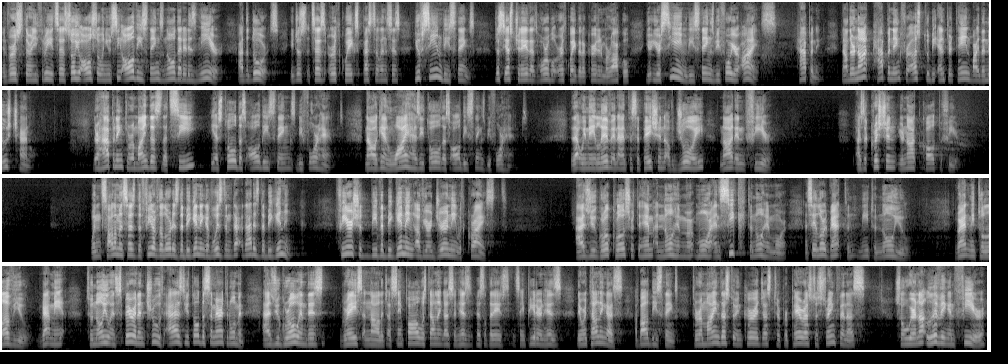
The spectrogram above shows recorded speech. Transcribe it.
in verse 33, it says, So you also, when you see all these things, know that it is near at the doors. You just it says earthquakes, pestilences. You've seen these things. Just yesterday, that horrible earthquake that occurred in Morocco, you're seeing these things before your eyes happening. Now, they're not happening for us to be entertained by the news channel. They're happening to remind us that, see, He has told us all these things beforehand. Now, again, why has He told us all these things beforehand? That we may live in anticipation of joy, not in fear. As a Christian, you're not called to fear. When Solomon says the fear of the Lord is the beginning of wisdom, that, that is the beginning. Fear should be the beginning of your journey with Christ. As you grow closer to Him and know Him more and seek to know Him more, and say, Lord, grant to me to know you. Grant me to love you. Grant me to know you in spirit and truth, as you told the Samaritan woman, as you grow in this grace and knowledge, as St. Paul was telling us in his epistle today, St. Peter in his, they were telling us about these things to remind us, to encourage us, to prepare us, to strengthen us, so we're not living in fear,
